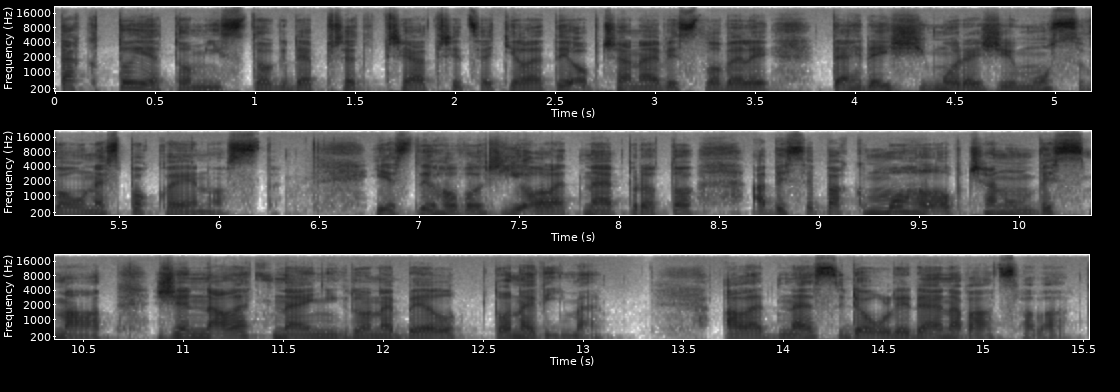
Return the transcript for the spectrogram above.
tak to je to místo, kde před 33 lety občané vyslovili tehdejšímu režimu svou nespokojenost. Jestli hovoří o letné proto, aby se pak mohl občanům vysmát, že na letné nikdo nebyl, to nevíme. Ale dnes jdou lidé na Václavák.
